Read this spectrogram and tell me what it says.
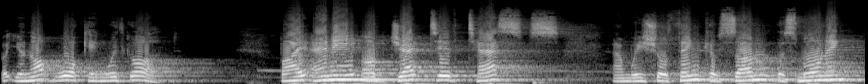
But you're not walking with God. By any objective tests, and we shall think of some this morning,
